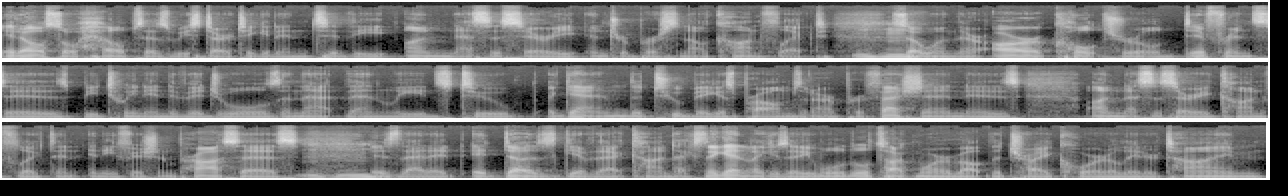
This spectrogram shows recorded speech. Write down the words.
it also helps as we start to get into the unnecessary interpersonal conflict. Mm-hmm. So when there are cultural differences between individuals and that then leads to again the two biggest problems in our profession is unnecessary conflict and inefficient process mm-hmm. is that it, it does give that context. Again like you said we'll, we'll talk more about the a later time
